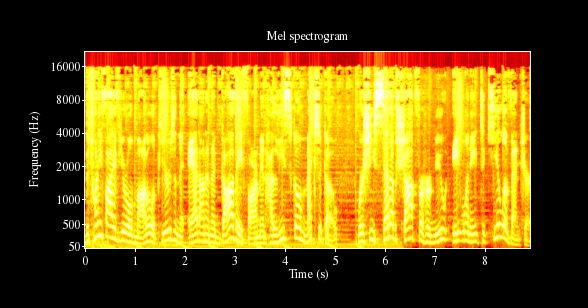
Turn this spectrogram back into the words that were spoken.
The 25 year old model appears in the ad on an agave farm in Jalisco, Mexico, where she set up shop for her new 818 tequila venture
